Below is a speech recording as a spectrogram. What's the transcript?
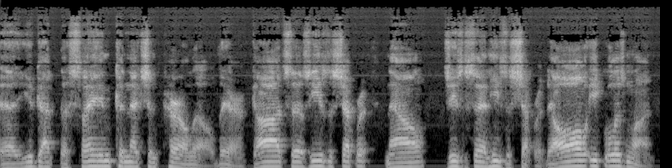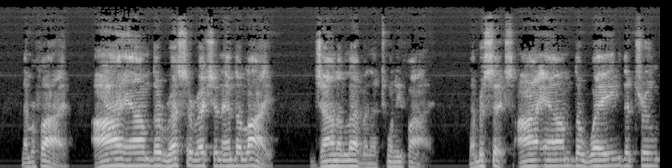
you got the same connection parallel there. God says he's the shepherd. Now Jesus said he's the shepherd. They're all equal as one. Number five, I am the resurrection and the life. John 11 and 25. Number six, I am the way, the truth,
